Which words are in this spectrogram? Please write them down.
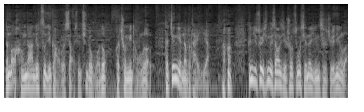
那么恒大就自己搞了个小型庆祝活动，和球迷同乐了。但今年呢不太一样。根据最新的消息说，足协呢已经是决定了，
